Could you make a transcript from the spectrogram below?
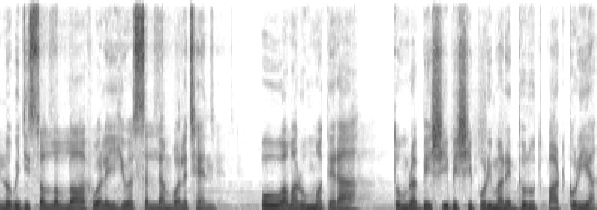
নবীজি সাল্লাল্লাহু আলাইহি ওয়াসাল্লাম বলেছেন, ও আমার উম্মতেরা, তোমরা বেশি বেশি পরিমাণে দরুদ পাঠ করিয়া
